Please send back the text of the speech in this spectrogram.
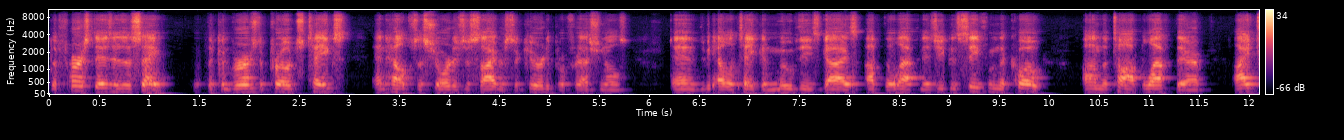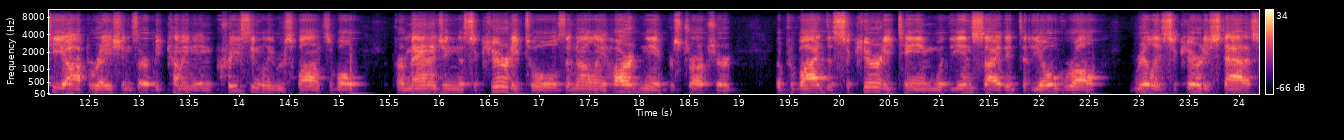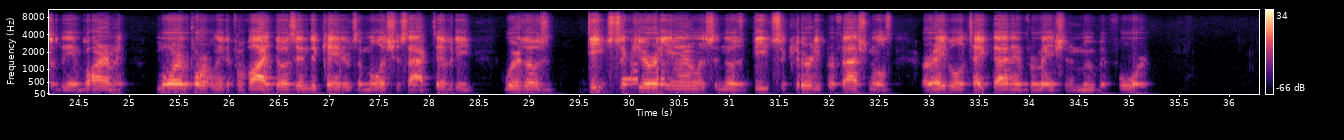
The first is, as I say, the converged approach takes and helps the shortage of cybersecurity professionals and to be able to take and move these guys up the left. And as you can see from the quote on the top left there, IT operations are becoming increasingly responsible for managing the security tools that not only harden the infrastructure, but provide the security team with the insight into the overall really security status of the environment. More importantly, to provide those indicators of malicious activity where those deep security analysts and those deep security professionals are able to take that information and move it forward.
